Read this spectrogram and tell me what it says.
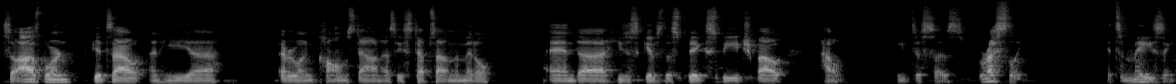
so Osborne gets out and he uh everyone calms down as he steps out in the middle. And uh he just gives this big speech about how he just says wrestling it's amazing.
